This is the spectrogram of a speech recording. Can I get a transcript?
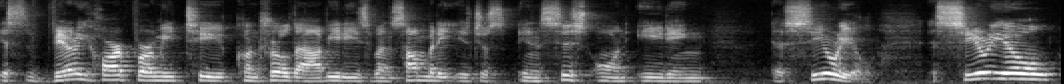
it's very hard for me to control diabetes when somebody is just insist on eating a cereal. A cereal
